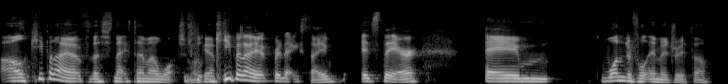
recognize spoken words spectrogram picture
I'll keep an eye out for this next time I watch him. Okay, Keep an eye out for next time. It's there. Um, wonderful imagery though.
